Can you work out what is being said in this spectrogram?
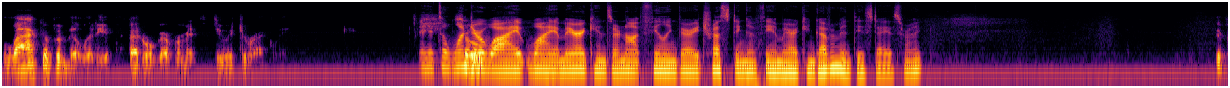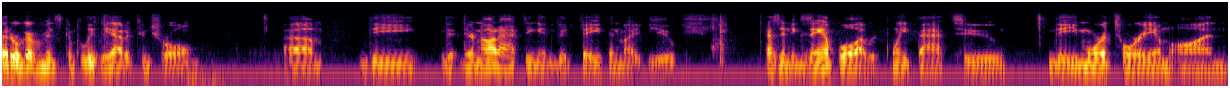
lack of ability of the federal government to do it directly. And it's a wonder so, why why Americans are not feeling very trusting of the American government these days, right? The federal government's completely out of control. Um, the, the they're not acting in good faith, in my view. As an example, I would point back to the moratorium on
